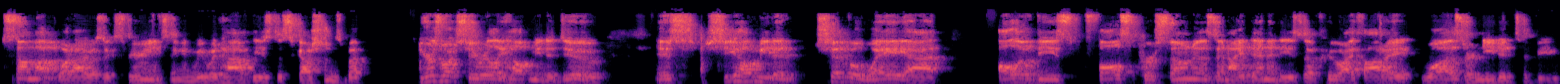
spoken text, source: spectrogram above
sum up what I was experiencing. And we would have these discussions. But here's what she really helped me to do is she helped me to chip away at all of these false personas and identities of who I thought I was or needed to be.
